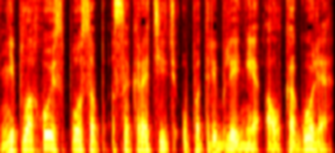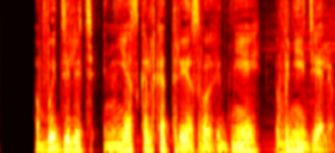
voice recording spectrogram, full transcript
Неплохой способ сократить употребление алкоголя – выделить несколько трезвых дней в неделю.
